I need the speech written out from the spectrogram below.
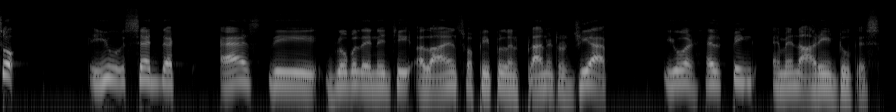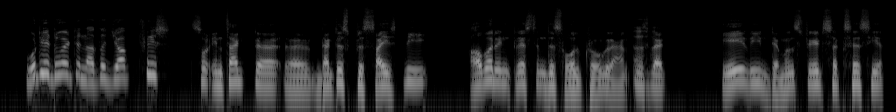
So, you said that as the Global Energy Alliance for People and Planet or GEAPP, you are helping MNRE do this. Would you do it in other geographies? So, in fact, uh, uh, that is precisely our interest in this whole program Uh-huh. that A, we demonstrate success here.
